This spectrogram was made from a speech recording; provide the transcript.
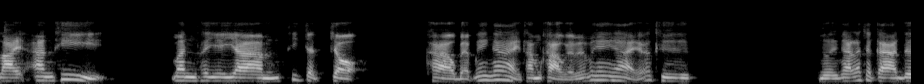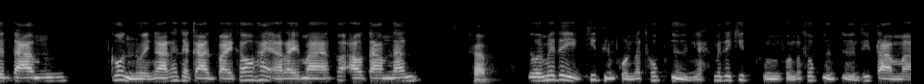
หลายอันที่มันพยายามที่จะเจาะข่าวแบบง่ายๆทำข่าวแบบไม่ง่าย ๆ ก็คือ หน่วยงานราชการเดินตามก้นหน่วยงานราชการไปเขาให้อะไรมาก็เอาตามนั้นครับ โดยไม่ได้คิดถึงผลกระทบอื่นไงไม่ได้คิดถึงผลกระทบอื่น ๆ ที่ตามมา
